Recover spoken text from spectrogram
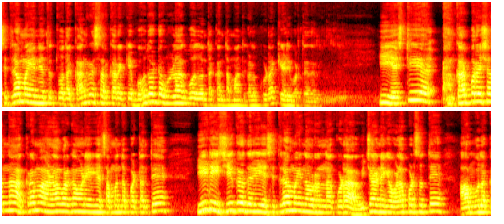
ಸಿದ್ದರಾಮಯ್ಯ ನೇತೃತ್ವದ ಕಾಂಗ್ರೆಸ್ ಸರ್ಕಾರಕ್ಕೆ ಬಹುದೊಡ್ಡ ಉರುಳಾಗಬಹುದು ಅಂತಕ್ಕಂಥ ಮಾತುಗಳು ಕೂಡ ಕೇಳಿ ಬರ್ತಾ ಇದ್ದಾವೆ. ಈ ಎಸ್ ಟಿ ಕಾರ್ಪೊರೇಷನ್ನ ಅಕ್ರಮ ಹಣ ವರ್ಗಾವಣೆಗೆ ಸಂಬಂಧಪಟ್ಟಂತೆ ಇಡಿ ಶೀಘ್ರದಲ್ಲಿ ಸಿದ್ದರಾಮಯ್ಯನವರನ್ನ ಕೂಡ ವಿಚಾರಣೆಗೆ ಒಳಪಡಿಸುತ್ತೆ. ಆ ಮೂಲಕ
